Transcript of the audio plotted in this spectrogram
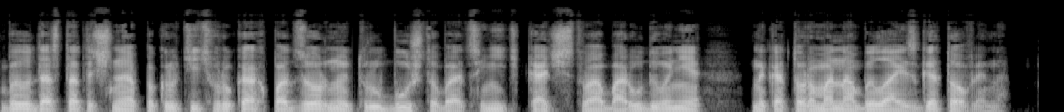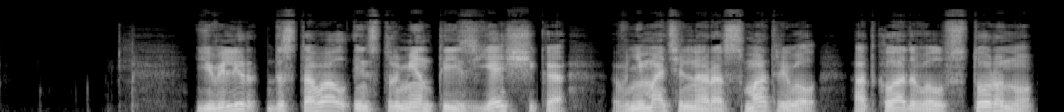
было достаточно покрутить в руках подзорную трубу, чтобы оценить качество оборудования, на котором она была изготовлена. Ювелир доставал инструменты из ящика, внимательно рассматривал, откладывал в сторону,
